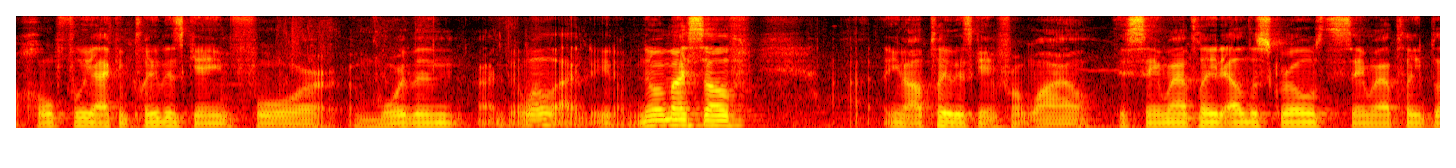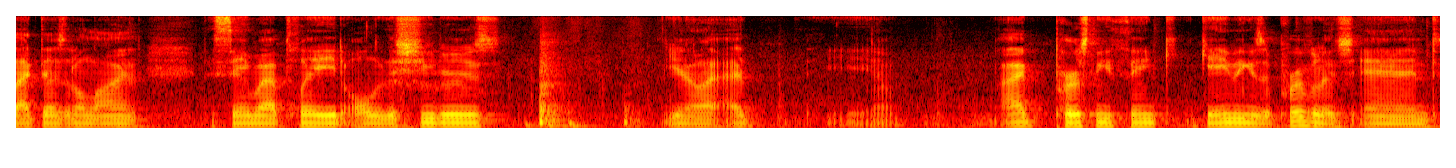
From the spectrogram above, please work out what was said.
hopefully I can play this game for more than, well, I, you know, knowing myself, you know, I'll play this game for a while. The same way I played Elder Scrolls, the same way I played Black Desert Online, the same way I played all of the shooters. You know, I, I you know, I personally think gaming is a privilege and,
